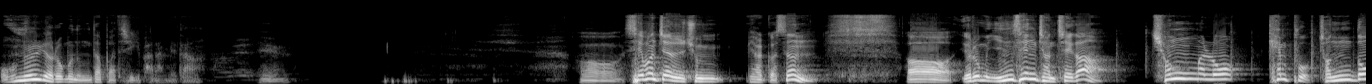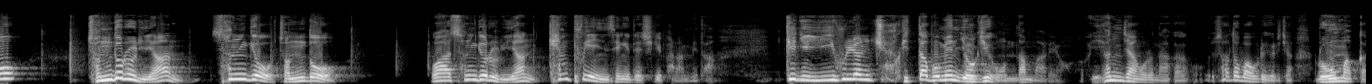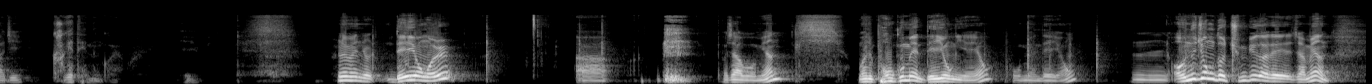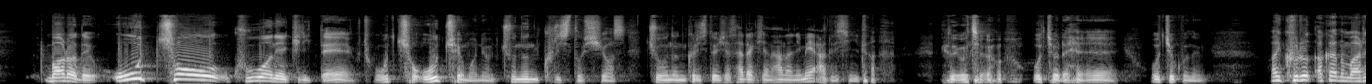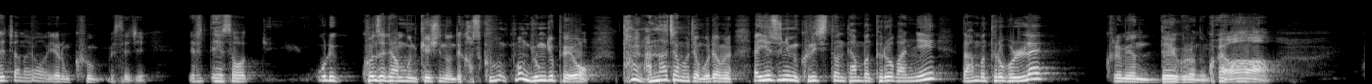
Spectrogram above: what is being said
오늘 여러분 응답 받으시기 바랍니다. 예. 어, 세 번째로 준비할 것은 어, 여러분 인생 전체가 정말로 캠프, 전도, 전도를 위한 선교, 전도와 선교를 위한 캠프의 인생이 되시기 바랍니다. 이 훈련 쭉 있다 보면 여기가 온단 말이에요. 현장으로 나가고 사도 바울이 그러죠. 로마까지 가게 되는 거예요. 그러면 내용을 아, 보자 보면 먼저 복음의 내용이에요. 복음의 내용. 음, 어느 정도 준비가 되자면 말하되 5초 구원의 길이 때 5초 5초에 뭐냐면 주는 그리스도시오스 주는 그리스도시오 살아계신 하나님의 아들이십니다. 그래서 5초 5초래 5초 구는 아니 그런 아까도 말했잖아요. 여러분 그 메시지 이렇게 해서 우리 권사님 한 분 계시는데 가서 그분 금방 용접해요. 딱 만나자마자 뭐냐면 야 예수님은 그리스도한테 한번 들어봤니? 나 한번 들어볼래? 그러면 네 그러는 거야.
